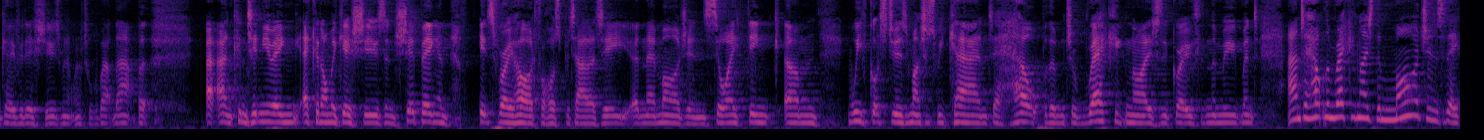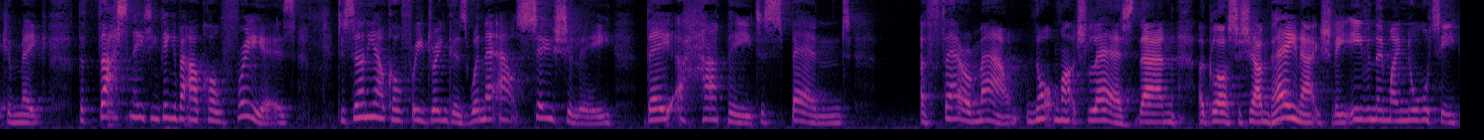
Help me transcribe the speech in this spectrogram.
COVID issues, we don't want to talk about that, but and continuing economic issues and shipping, and it's very hard for hospitality and their margins. So I think um, we've got to do as much as we can to help them to recognise the growth in the movement and to help them recognise the margins they can make. The fascinating thing about alcohol free is discerning alcohol free drinkers when they're out socially, they are happy to spend a fair amount, not much less than a glass of champagne, actually, even though my Noughty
